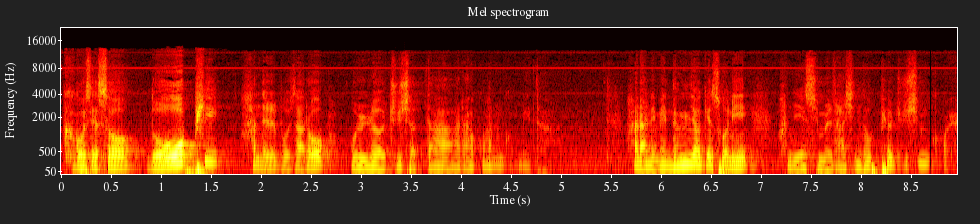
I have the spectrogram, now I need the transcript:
그곳에서 높이 하늘 보좌로 올려 주셨다라고 하는 겁니다. 하나님의 능력의 손이 한 예수님을 다시 높여 주신 거예요.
